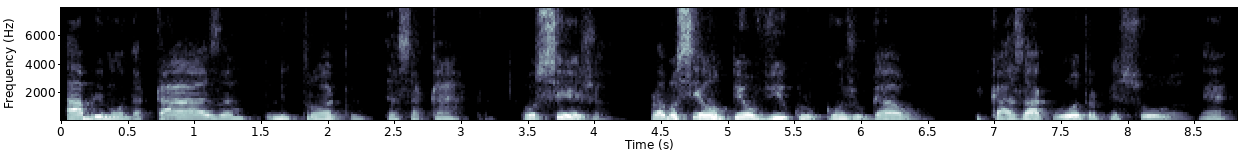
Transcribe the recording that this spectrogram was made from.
abre mão da casa, tudo em troca dessa carta. Ou seja, para você romper o vínculo conjugal e casar com outra pessoa, né?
